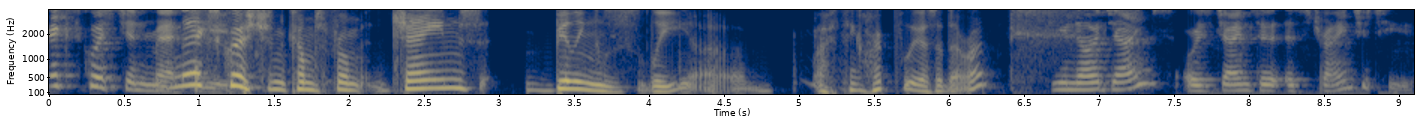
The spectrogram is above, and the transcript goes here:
next question, Matthew? Next question comes from James Billingsley. Uh, I think, hopefully, I said that right. Do you know James, or is James a, a stranger to you?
